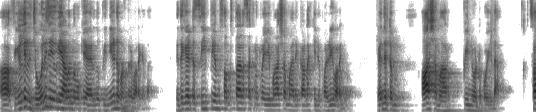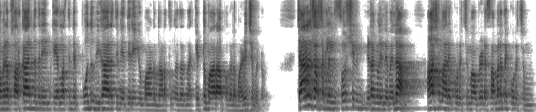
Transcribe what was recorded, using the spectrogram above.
ഫീൽഡിൽ ജോലി ചെയ്യുകയാണെന്നൊക്കെയായിരുന്നു പിന്നീട് മന്ത്രി പറഞ്ഞത് ഇത് കേട്ട് സി പി എം സംസ്ഥാന സെക്രട്ടറിയും ആശമാരെ കണക്കിന് പഴി പറഞ്ഞു. എന്നിട്ടും ആശമാർ പിന്നോട്ട് പോയില്ല. സമരം സർക്കാരിനെതിരെയും കേരളത്തിന്റെ പൊതുവികാരത്തിനെതിരെയുമാണ് നടത്തുന്നതെന്ന കെട്ടുമാറാപ്പുകളും അഴിച്ചുവിട്ടു. ചാനൽ ചർച്ചകളിൽ സോഷ്യൽ ഇടങ്ങളിലുമെല്ലാം ആശമാരെ കുറിച്ചും അവരുടെ സമരത്തെക്കുറിച്ചും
